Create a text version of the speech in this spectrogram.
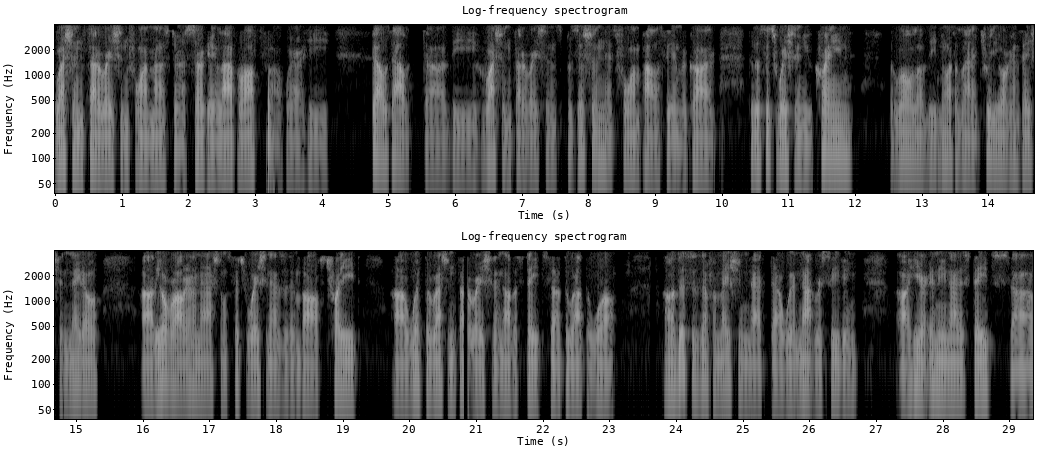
Russian Federation Foreign Minister Sergei Lavrov, uh, where he spells out uh, the Russian Federation's position, its foreign policy in regard to the situation in Ukraine, the role of the North Atlantic Treaty Organization, NATO, the overall international situation as it involves trade, with the Russian Federation and other states uh, throughout the world. Uh, this is information that uh, we're not receiving uh, here in the United States uh,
